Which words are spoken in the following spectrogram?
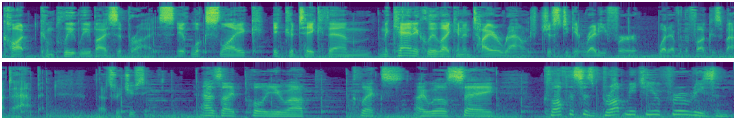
caught completely by surprise. It looks like it could take them mechanically like an entire round just to get ready for whatever the fuck is about to happen. That's what you see. As I pull you up, Clix, I will say, Klothys has brought me to you for a reason.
